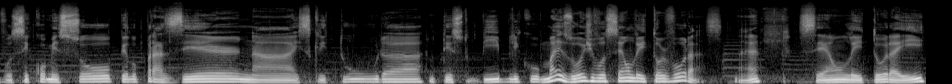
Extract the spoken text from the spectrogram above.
Você começou pelo prazer na escritura, no texto bíblico, mas hoje você é um leitor voraz, né? Você é um leitor aí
